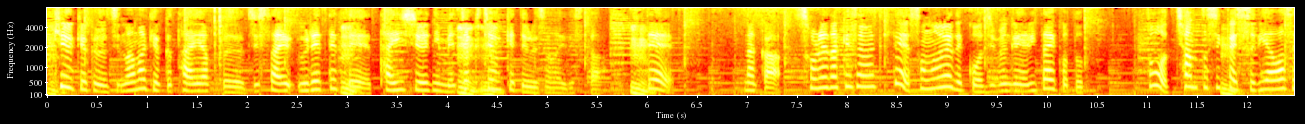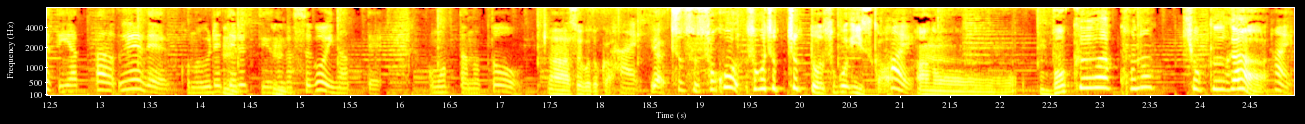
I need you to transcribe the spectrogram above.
9曲のうち7曲タイアップ実際売れてて、大衆にめちゃくちゃ受けてるじゃないですか、うん。でなんかそれだけじゃなくてその上でこう自分がやりたいこととちゃんとしっかりすり合わせてやった上でこの売れてるっていうのがすごいなって思ったのと、ああ、そういうことか。はいいや、ちょっとそこ、そこちょ、ちょっとそこいいですか？はいあのー僕はこの曲が、はい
